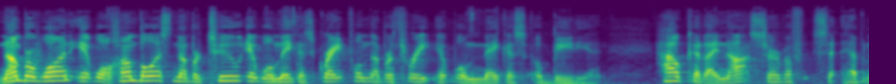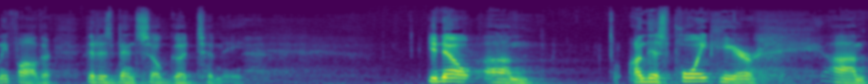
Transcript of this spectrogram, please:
number one, it will humble us. Number two, it will make us grateful. Number three, it will make us obedient. How could I not serve a Heavenly Father that has been so good to me? You know, um, on this point here, um,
